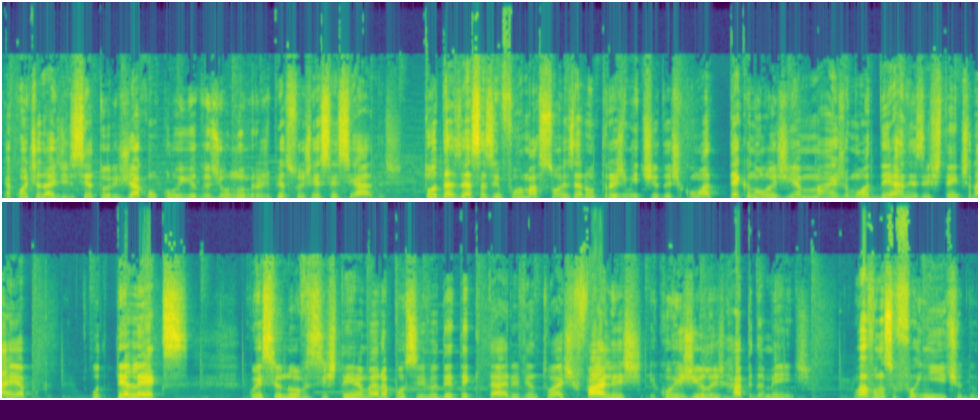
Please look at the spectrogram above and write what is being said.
a quantidade de setores já concluídos e o número de pessoas recenseadas. Todas essas informações eram transmitidas com a tecnologia mais moderna existente na época, o Telex. Com esse novo sistema, era possível detectar eventuais falhas e corrigi-las rapidamente. O avanço foi nítido.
